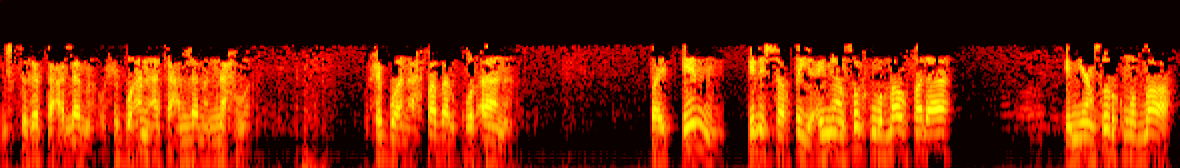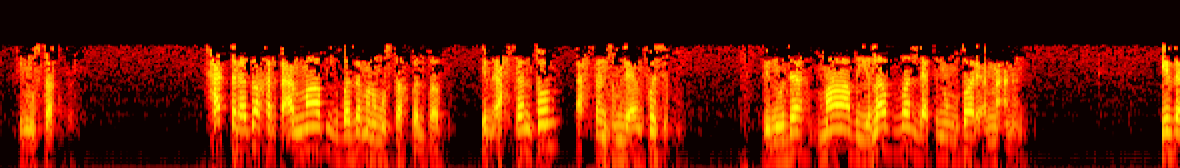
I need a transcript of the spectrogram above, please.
مش تغير تعلم. أحب أن أتعلم النحو. أحب أن أحفظ القرآن. طيب. إن إن الشرطية. إن ينصركم الله فلا إن ينصركم الله في المستقبل. حتى لو دخلت على الماضي يبقى زمن المستقبل برضه. إن أحسنتم أحسنتم لأنفسكم. لأنه ده ماضي لفظا لكنه مضارع معنى إذا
